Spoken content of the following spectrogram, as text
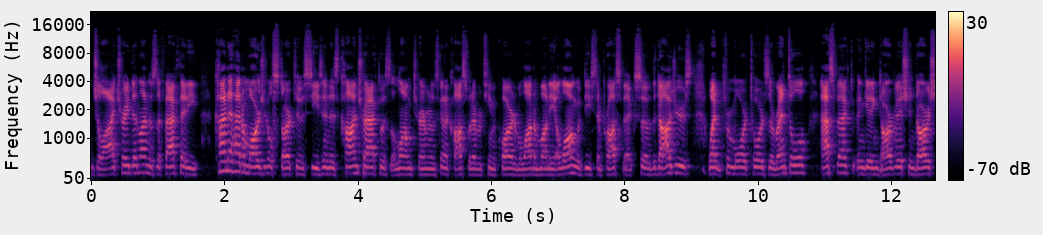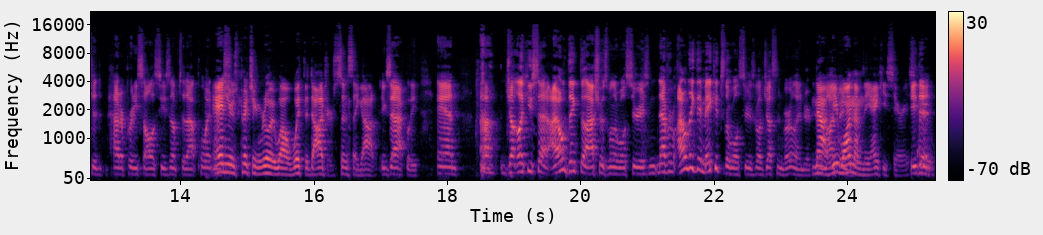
July trade deadline was the fact that he kind of had a marginal start to the season. His contract was a long term and was going to cost whatever team acquired him a lot of money, along with decent prospects. So the Dodgers went for more towards the rental aspect and getting Darvish, and Darvish had had a pretty solid season up to that point. And which- he was pitching really well with the Dodgers since they got him. Exactly. And like you said, I don't think the Astros won the World Series. Never. I don't think they make it to the World Series without Justin Verlander. No, he opinion. won them the Yankee series. He did.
